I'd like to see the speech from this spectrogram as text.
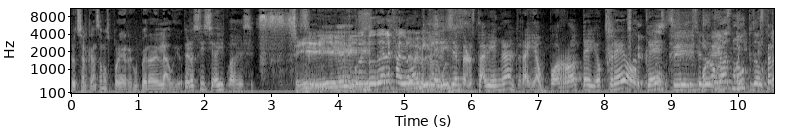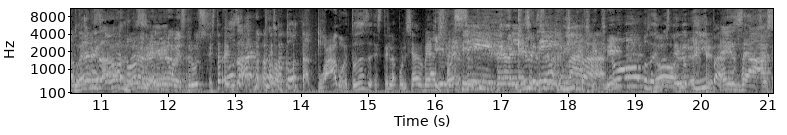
pero entonces alcanzamos por ahí a recuperar el audio. Pero sí se oye cuando dice... Sí. Cuando da el jalón. Y le dicen, pero está bien grande, traía un porrote, yo creo, ¿o ¿qué? Sí. Se lo Bueno, dio Snoop Dogg. está También todo- estaba, no no era sé. un avestruz. Está todo, Exacto. está todo tatuado, entonces este, la policía ve a alguien así. sí, pero el ¿Quién le estigma. estereotipa? No, pues No. lo estereotipa. Exacto. ¿Qué es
